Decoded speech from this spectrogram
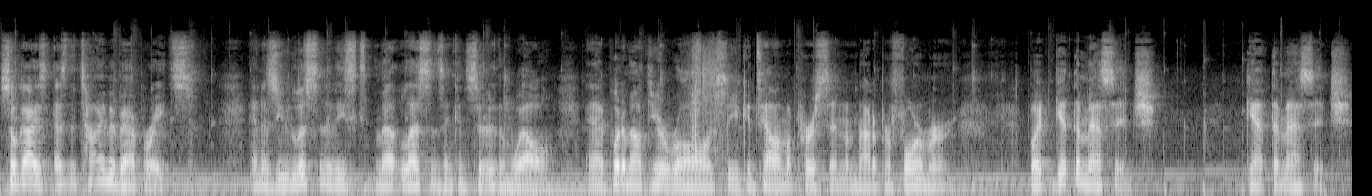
So, guys, as the time evaporates, and as you listen to these lessons and consider them well, and I put them out here raw so you can tell I'm a person, I'm not a performer, but get the message. Get the message.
